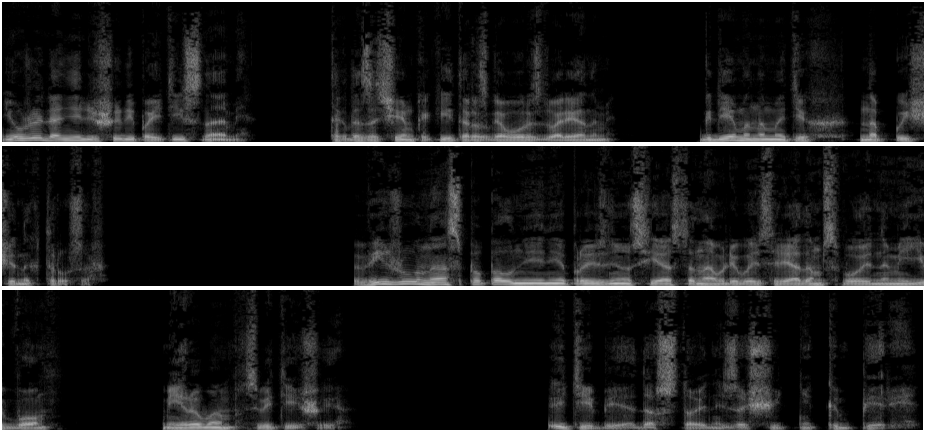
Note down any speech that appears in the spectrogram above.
Неужели они решили пойти с нами? Тогда зачем какие-то разговоры с дворянами? К демонам этих напыщенных трусов. «Вижу у нас пополнение», — произнес я, останавливаясь рядом с воинами его. «Мира вам, святейшие. — И тебе, достойный защитник империи,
